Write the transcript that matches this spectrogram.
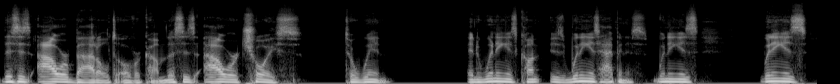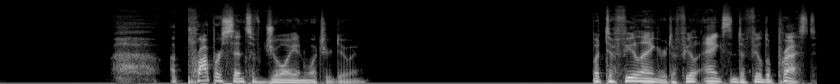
This is our battle to overcome. This is our choice to win. And winning is con- is winning is happiness. Winning is winning is a proper sense of joy in what you're doing. But to feel anger, to feel angst, and to feel depressed,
